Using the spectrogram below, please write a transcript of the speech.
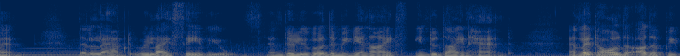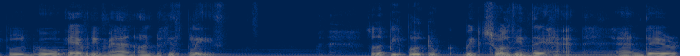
men that lapped will I save you, and deliver the Midianites into thine hand. And let all the other people go every man unto his place. So the people took victuals in their hand, and their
